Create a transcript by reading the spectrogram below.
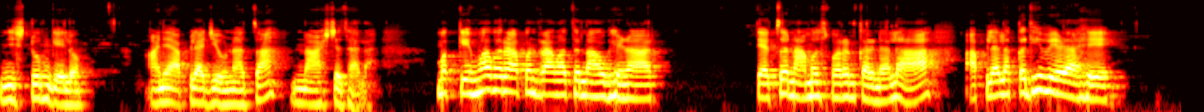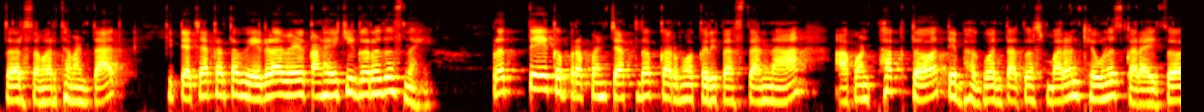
निसटून गेलं. आणि आपल्या जीवनाचा नाश झाला. मग केव्हा बरं आपण रामाचं नाव घेणार? त्याचं नामस्मरण करण्याला आपल्याला कधी वेळ आहे? तर समर्थ म्हणतात की त्याच्याकरता वेगळा वेळ काढायची गरजच नाही. प्रत्येक प्रपंचातलं कर्म करीत असताना आपण फक्त ते भगवंताचं स्मरण ठेवूनच करायचं.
